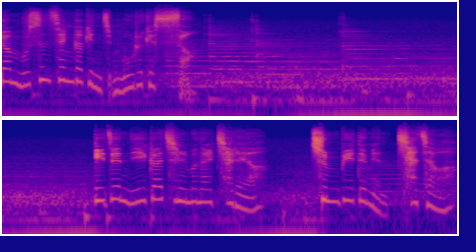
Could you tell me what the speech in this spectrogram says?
네가 무슨 생각인지 모르겠어. 이제 네가 질문할 차례야. 준비되면 찾아와.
